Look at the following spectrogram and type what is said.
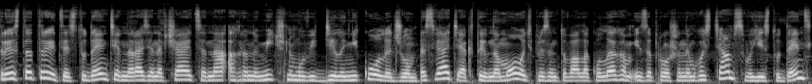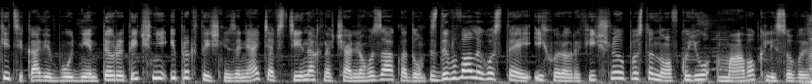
330 студентів наразі навчаються на агрономічному відділенні коледжу. На святі активна молодь презентувала колегам і запрошеним гостям свої студентські цікаві будні, теоретичні і практичні заняття в стінах навчального закладу. Здивували гостей і хореографічною постановкою Мавок лісових.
